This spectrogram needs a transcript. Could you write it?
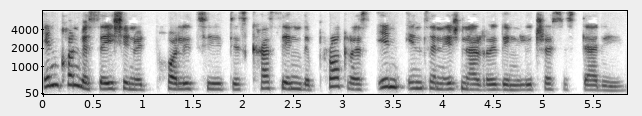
in conversation with Polity discussing the progress in international reading literacy study.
